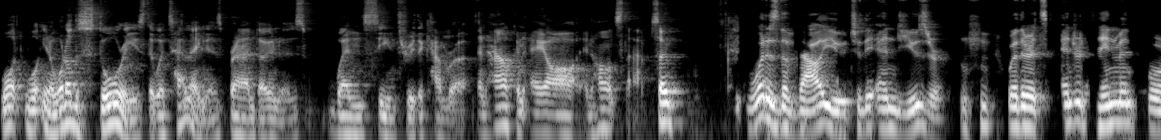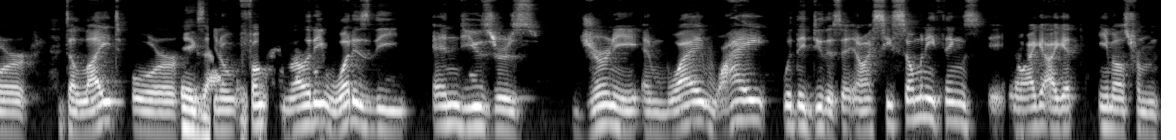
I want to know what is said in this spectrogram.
what what you know what are the stories that we're telling as brand owners when seen through the camera, and how can AR enhance that? So, what is the value to the end user, whether it's entertainment or delight or exactly. you know functionality? What is the end user's journey and why why would they do this? You know i see so many things you know i get, I get emails from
